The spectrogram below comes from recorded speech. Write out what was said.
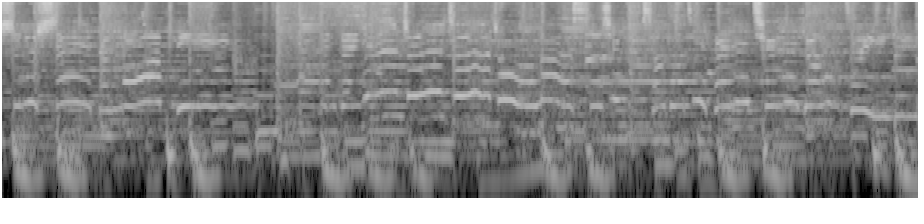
是谁的磨皮。淡淡胭脂遮住了思绪，小酌几杯却又醉意。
